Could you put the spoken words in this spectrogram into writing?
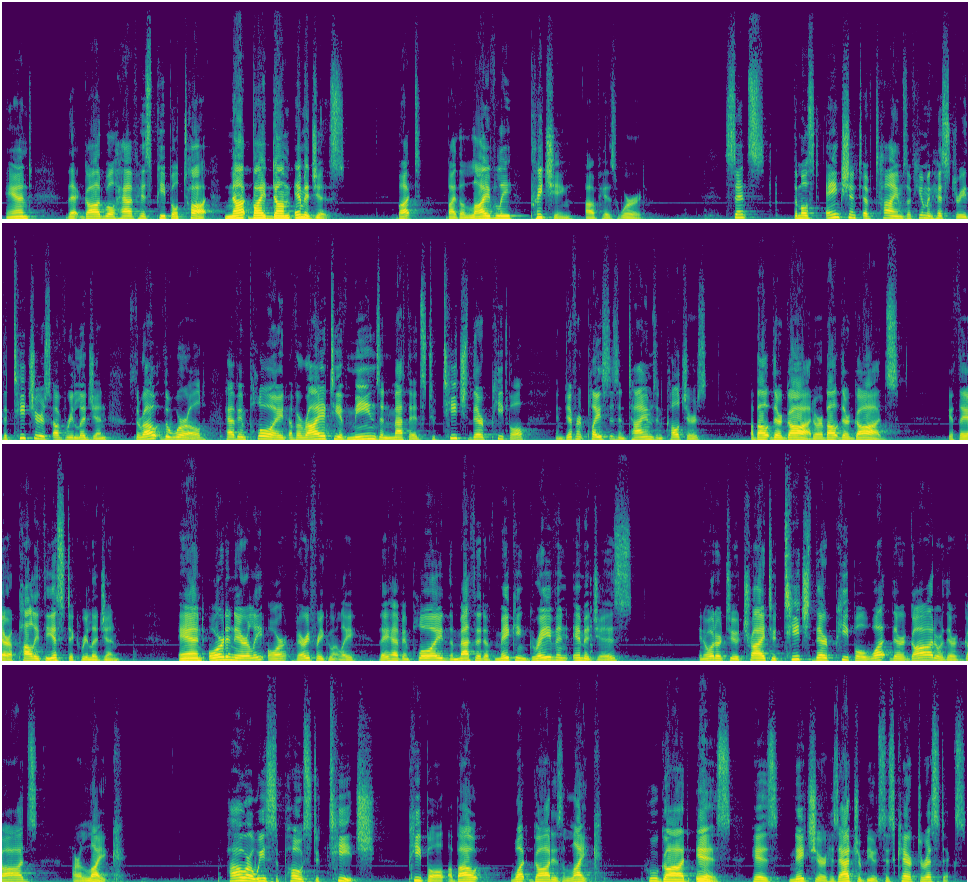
and that God will have his people taught not by dumb images, but by the lively preaching of his word. Since the most ancient of times of human history, the teachers of religion throughout the world have employed a variety of means and methods to teach their people in different places and times and cultures about their God or about their gods. if they are a polytheistic religion. And ordinarily, or very frequently, they have employed the method of making graven images in order to try to teach their people what their God or their gods are like. How are we supposed to teach people about what God is like, who God is, his nature, his attributes, his characteristics?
